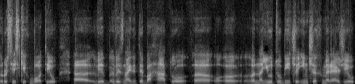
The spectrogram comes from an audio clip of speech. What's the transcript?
російських ботів. Ви, ви знайдете багато на Ютубі чи інших мережів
